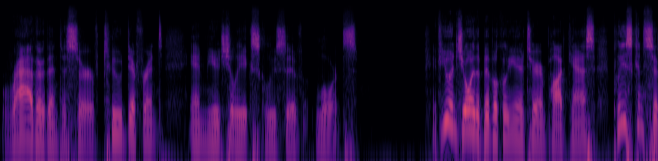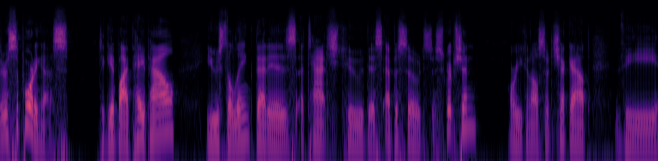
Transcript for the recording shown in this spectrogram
rather than to serve two different and mutually exclusive lords. If you enjoy the Biblical Unitarian podcast, please consider supporting us. To give by PayPal, use the link that is attached to this episode's description, or you can also check out the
